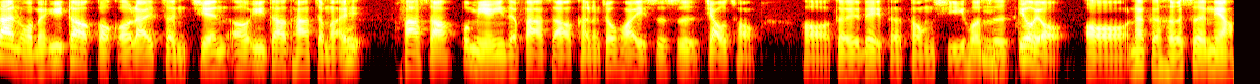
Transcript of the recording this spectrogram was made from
但我们遇到狗狗来诊间哦，遇到它怎么诶发烧，不明原因的发烧，可能就怀疑是是焦虫哦这一类的东西，或是又有哦那个褐色尿，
